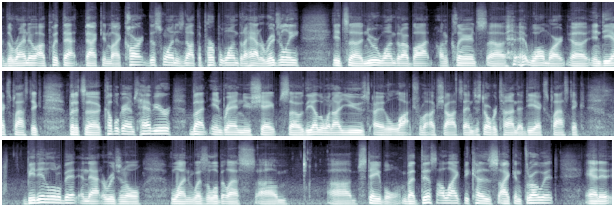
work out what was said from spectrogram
the Rhyno, I put that back in my cart. This one is not the purple one that I had originally. It's a newer one that I bought on clearance uh, at Walmart uh, in DX plastic, but it's a couple grams heavier, but in brand new shape. So the other one I used a lot for my shots, and just over time that DX plastic beat in a little bit, and that original one was a little bit less um, uh, stable. But this I like because I can throw it and it,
